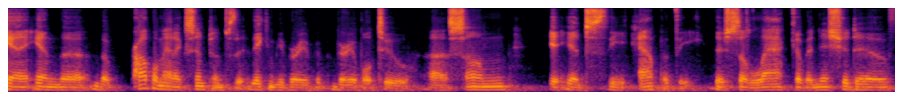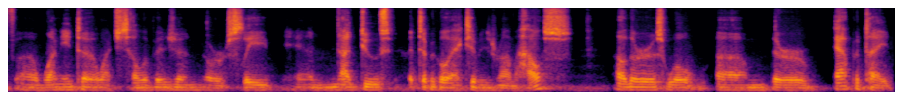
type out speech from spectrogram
And, and, the, the problematic symptoms, they can be very variable too. Uh, some, it's the apathy. There's a lack of initiative, wanting to watch television or sleep and not do typical activities around the house. Others will, um, their appetite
